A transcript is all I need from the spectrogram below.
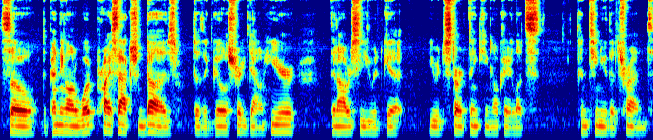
So depending on what price action does, does it go straight down here? Then obviously you would get you would start thinking, okay, let's continue the trend,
